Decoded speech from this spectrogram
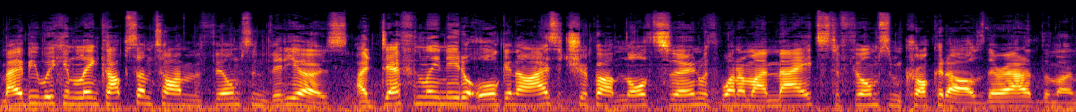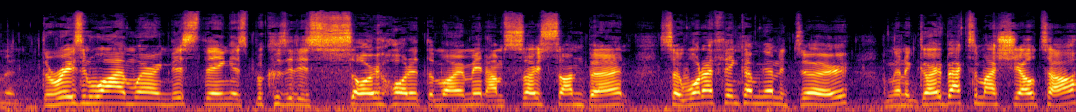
maybe we can link up sometime and film some videos. I definitely need to organize a trip up north soon with one of my mates to film some crocodiles. They're out at the moment. The reason why I'm wearing this thing is because it is so hot at the moment. I'm so sunburnt. So what I think I'm gonna do, I'm gonna go back to my shelter,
